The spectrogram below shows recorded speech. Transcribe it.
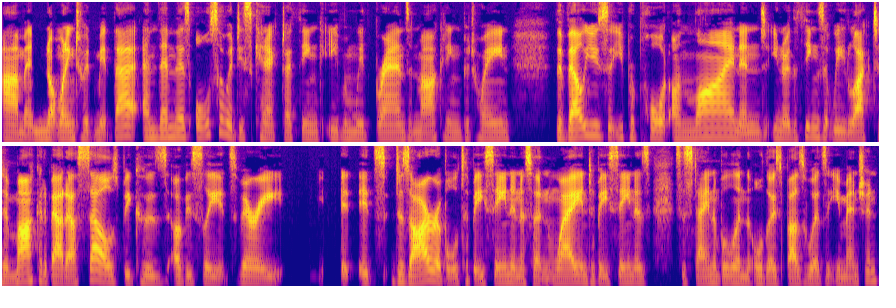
um, and not wanting to admit that. And then there's also a disconnect, I think, even with brands and marketing between the values that you purport online and, you know, the things that we like to market about ourselves because obviously it's very it's desirable to be seen in a certain way and to be seen as sustainable and all those buzzwords that you mentioned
